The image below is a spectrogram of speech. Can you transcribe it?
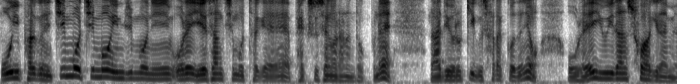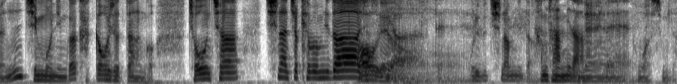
5289님, 찐모, 찐모, 임진모님, 올해 예상치 못하게 백수 생활하는 덕분에 라디오를 끼고 살았거든요. 올해 유일한 수확이라면 진모님과 가까워졌다는 거. 저 혼자 친한 척 해봅니다. 하셨어요. 어우야, 네. 우리도 친합니다. 감사합니다. 네, 네. 고맙습니다.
